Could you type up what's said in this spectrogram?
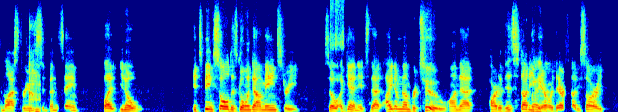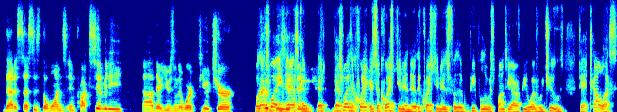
in the last three weeks have been the same. But you know, it's being sold as going down Main Street. So again, it's that item number two on that part of his study right. there, or their study, sorry, that assesses the ones in proximity, uh, they're using the word future. Well, that's why he's asking. That, that's why the que- it's a question in there. The question is for the people who respond to the RFP, whoever we choose, to tell us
